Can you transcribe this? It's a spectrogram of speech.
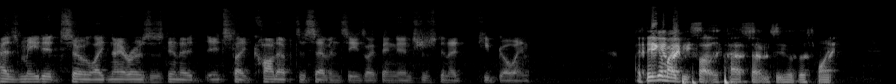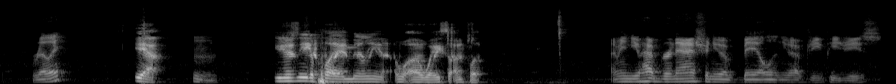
has made it so like Night Rose is gonna it's like caught up to seven seas. I think and it's just gonna keep going. I think it might be slightly past seven seas at this point. Really? Yeah. Hmm. You just need to play a million uh, ways to unflip. I mean, you have Grenache and you have Bale and you have GPGs.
